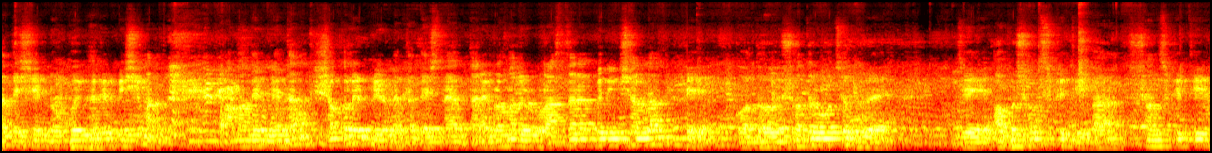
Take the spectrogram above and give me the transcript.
বাংলাদেশের নব্বই ভাগের বেশি মানুষ। আমাদের নেতা, সকলের প্রিয় নেতা দেশ নায়ক তারেক রহমানের উপর আস্থা রাখবেন ইনশাল্লাহ গত সতেরো বছর ধরে যে অপসংস্কৃতি বা সংস্কৃতির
